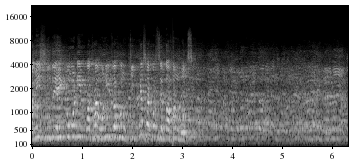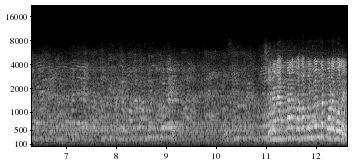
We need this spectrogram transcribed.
আমি শুধু এই কমিটির কথা উনি যখন জিজ্ঞাসা করছে তখন বলছি। শোনেন, আপনারা কথা বলবেন না, পরে বলেন।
